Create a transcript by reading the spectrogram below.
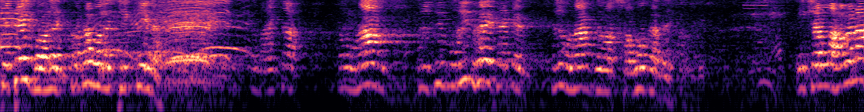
সেটাই বলেন কথা বলেন ঠিক কিনা? তো ওনার যদি মুরিদ হয়ে থাকেন তাহলে ওনার দেওয়া সবক আদায় করবে। ইনশাল্লাহ হবে না?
